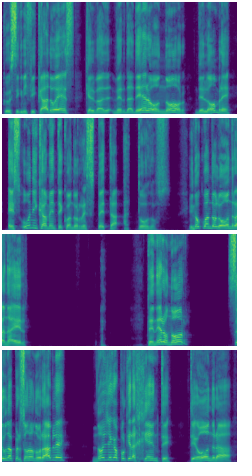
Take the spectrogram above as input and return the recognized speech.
Cuyo significado es que el verdadero honor del hombre es únicamente cuando respeta a todos y no cuando lo honran a él tener honor, ser una persona honorable, no llega porque la gente te honra,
